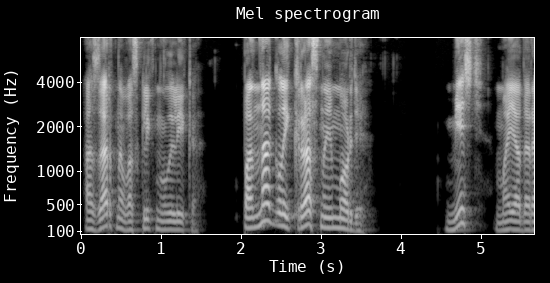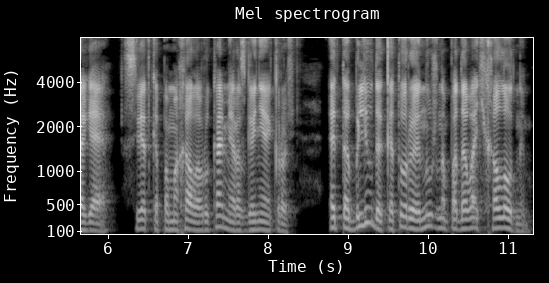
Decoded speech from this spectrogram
Азартно воскликнула Лика. «По наглой красной морде!» «Месть, моя дорогая», – Светка помахала руками, разгоняя кровь, – «это блюдо, которое нужно подавать холодным.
